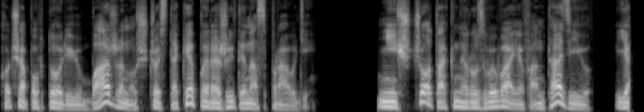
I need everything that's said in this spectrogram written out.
Хоча, повторюю, бажано щось таке пережити насправді. Ніщо так не розвиває фантазію, як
